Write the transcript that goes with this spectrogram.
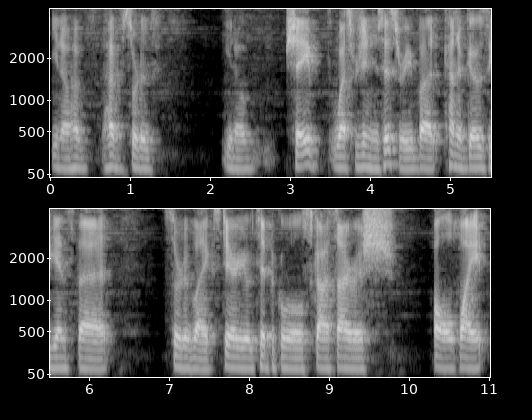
you know have have sort of you know shaped West Virginia's history, but kind of goes against that sort of like stereotypical Scots Irish all white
